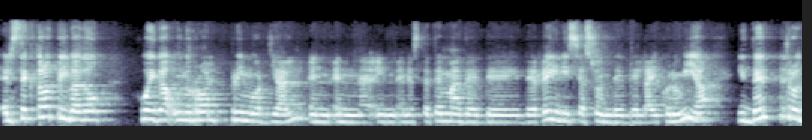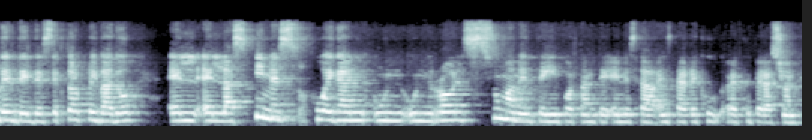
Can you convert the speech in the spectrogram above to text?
El sector privado juega un rol primordial en, este tema de, reiniciación de, la economía y dentro del sector privado las pymes juegan un, rol sumamente importante en esta, esta recuperación.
